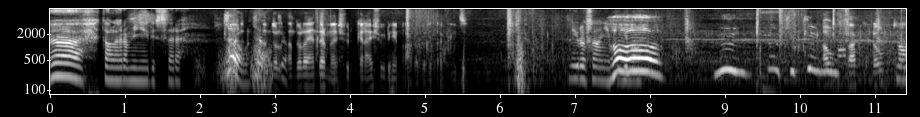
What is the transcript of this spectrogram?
Eh, tahle hra mě někdy sere. Jo, Tam dole, tam dole je Enderman, shoot can I shoot him? A dobře, tak nic. Někdo se ani podíval. Oh, fuck, no. No,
